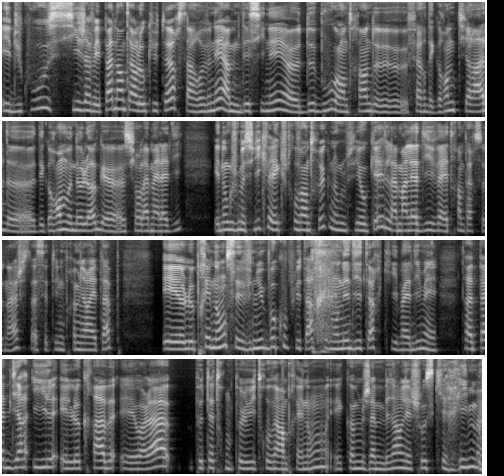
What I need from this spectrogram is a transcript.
Et du coup, si j'avais pas d'interlocuteur, ça revenait à me dessiner euh, debout en train de faire des grandes tirades, euh, des grands monologues euh, sur la maladie. Et donc, je me suis dit qu'il fallait que je trouve un truc. Donc, je me suis dit, OK, la maladie va être un personnage. Ça, c'était une première étape. Et euh, le prénom, c'est venu beaucoup plus tard. C'est mon éditeur qui m'a dit, mais t'arrêtes pas de dire il et le crabe. Et voilà, peut-être on peut lui trouver un prénom. Et comme j'aime bien les choses qui riment, euh,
